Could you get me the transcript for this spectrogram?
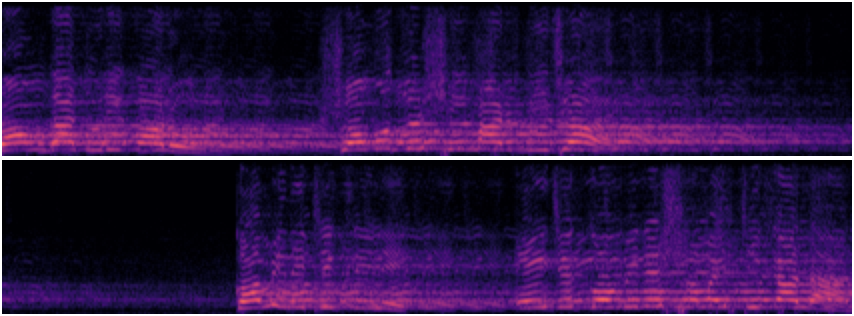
মঙ্গা দূরীকরণ, সমুদ্র সীমার বিজয়, কমিউনিটি ক্লিনিক। এই যে কোভিডের সময় টিকাদান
